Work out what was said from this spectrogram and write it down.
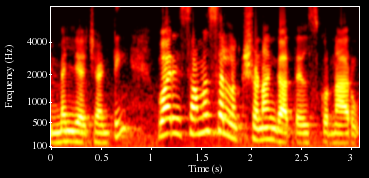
ఎమ్మెల్యే చంటి వారి సమస్యలను క్షుణ్ణంగా తెలుసుకున్నారు.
